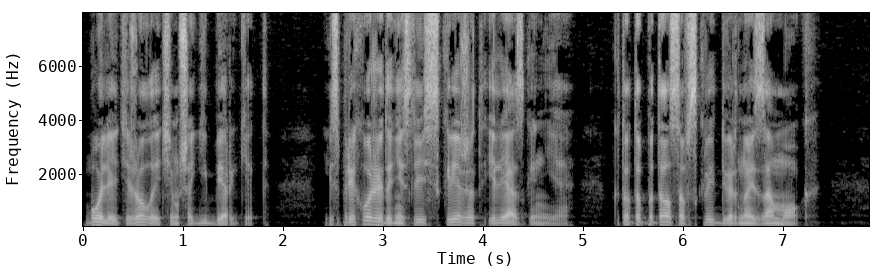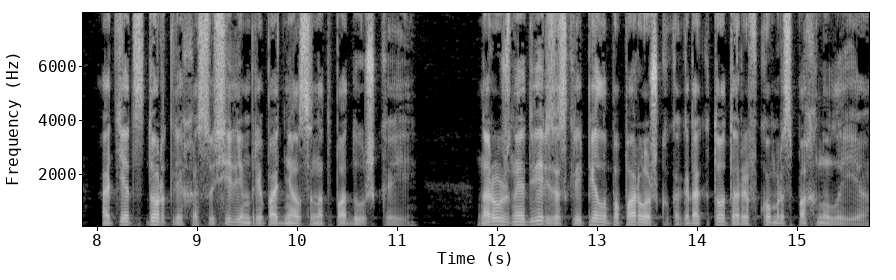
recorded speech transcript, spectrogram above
более тяжелые, чем шаги Бергет. Из прихожей донеслись скрежет и лязганье. Кто-то пытался вскрыть дверной замок. Отец Дортлиха с усилием приподнялся над подушкой. Наружная дверь заскрипела по порожку, когда кто-то рывком распахнул ее.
